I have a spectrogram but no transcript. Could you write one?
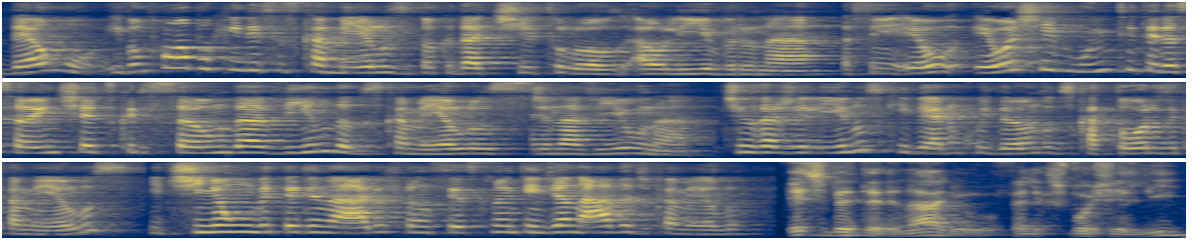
Delmo, e vamos falar um pouquinho desses camelos, então, que dá título ao, ao, livro, né? Assim, eu, eu achei muito interessante a descrição da vinda dos camelos de navio, né? Tinha os argelinos que vieram cuidando dos 14 camelos, e tinha um veterinário francês que não entendia nada de camelo. Esse veterinário, Félix Vogeli,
